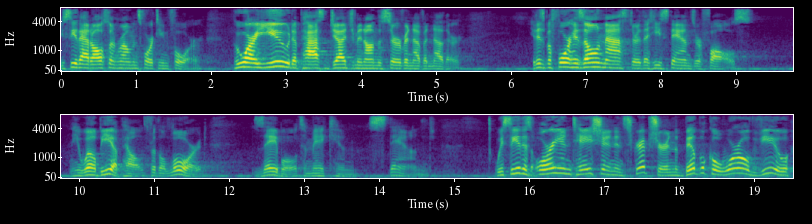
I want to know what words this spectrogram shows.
You see that also in Romans 14:4. Who are you to pass judgment on the servant of another? It is before his own master that he stands or falls. And he will be upheld, for the Lord is able to make him stand. We see this orientation in Scripture, in the biblical worldview,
